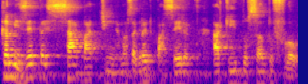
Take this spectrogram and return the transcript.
Camisetas Sabatina, nossa grande parceira aqui do Santo Flow.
